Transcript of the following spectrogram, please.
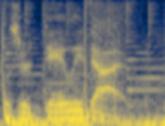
was your Daily Dive.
